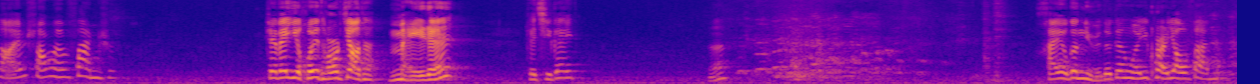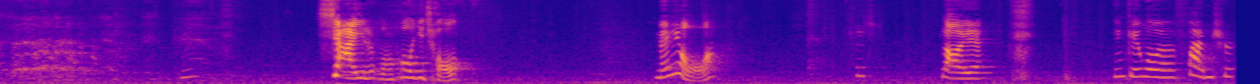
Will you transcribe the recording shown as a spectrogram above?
老爷赏碗饭吃。这位一回头叫他美人，这乞丐，嗯，还有个女的跟我一块要饭呢。下一往后一瞅。没有啊，老爷，您给我饭吃。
